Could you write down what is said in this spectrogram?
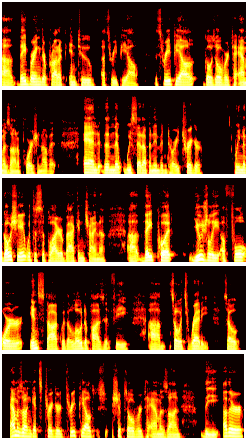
uh, they bring their product into a 3PL. The 3PL goes over to Amazon a portion of it, and then the, we set up an inventory trigger we negotiate with the supplier back in China. Uh, they put usually a full order in stock with a low deposit fee. Um, so it's ready. So Amazon gets triggered, 3PL sh- ships over to Amazon. The other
